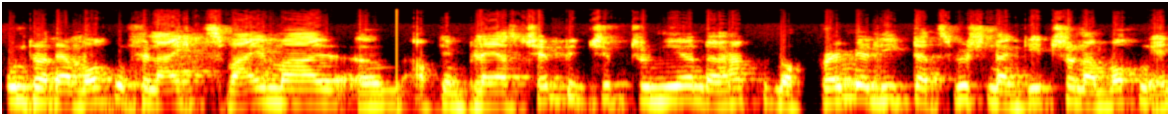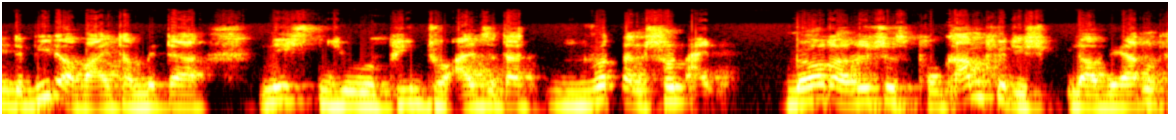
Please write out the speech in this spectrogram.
unter der Woche vielleicht zweimal ähm, auf den Players Championship Turnieren, dann hast du noch Premier League dazwischen, dann geht schon am Wochenende wieder weiter mit der nächsten European Tour. Also das wird dann schon ein mörderisches Programm für die Spieler werden.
